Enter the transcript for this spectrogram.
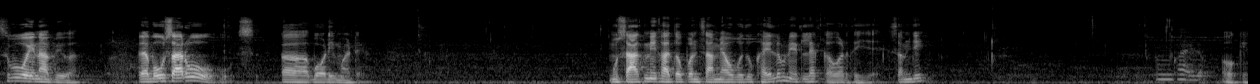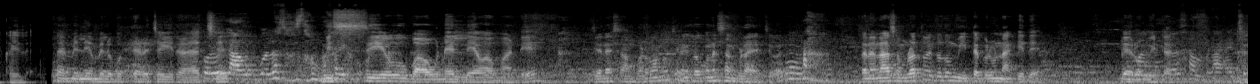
શું હોય ના પીવા એટલે બહુ સારું બોડી માટે. હું શાક નહીં ખાતો પણ સામે આવું બધું ખાઈ લઉં ને એટલે કવર થઈ જાય. સમજી? હું ખાઈ લઉં. ઓકે ખાઈ લે. ફેમિલી અમે લોકો અત્યારે જઈ રહ્યા છે મિસ્સીઓ બાવને લેવા માટે. જેને સાંભળવાનું છે ને એ લોકોને સંભળાય છે બરાબર? તને ના સંભળાતું હોય તો તું મીટર પેલું નાખી દે. બેરોમીટર. સંભળાય છે.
